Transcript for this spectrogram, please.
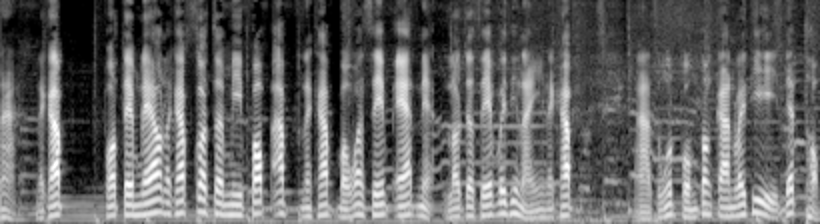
นะนะครับพอเต็มแล้วนะครับก็จะมีป๊อปอัพนะครับบอกว่าเซฟแอดเนี่ยเราจะเซฟไว้ที่ไหนนะครับอ่าสมมติผมต้องการไว้ที่เดสก์ท็อป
